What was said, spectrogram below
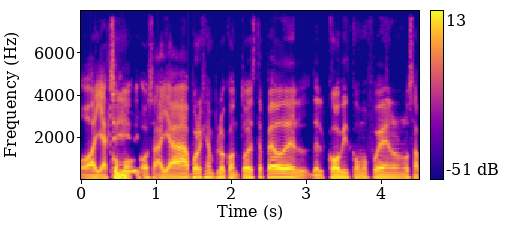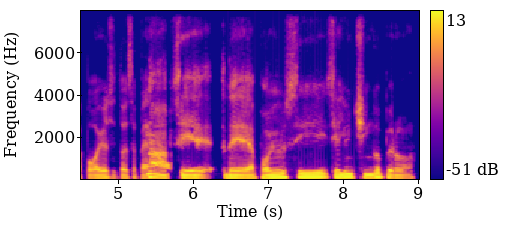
O allá como, Sí. o sea, allá, por ejemplo, con todo este pedo del, del COVID, ¿cómo fueron los apoyos y todo ese pedo? No, sí, de apoyo sí, sí hay un chingo, pero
